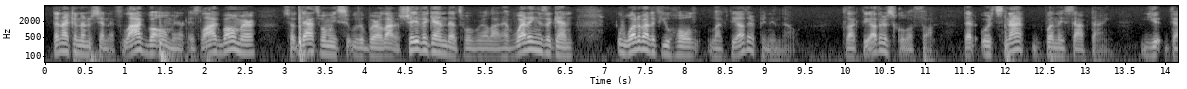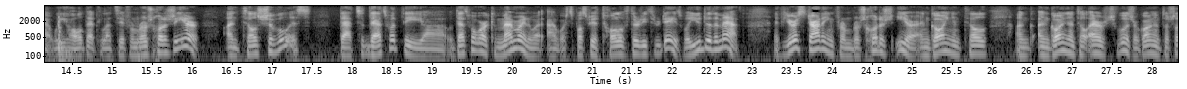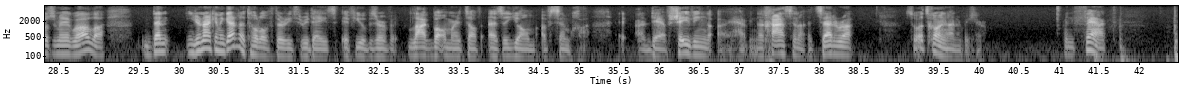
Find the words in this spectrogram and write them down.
then I can understand if Lag BaOmer is Lag BaOmer, so that's when we we're allowed to shave again. That's when we're allowed to have weddings again. What about if you hold like the other opinion though, like the other school of thought that it's not when they stop dying, you, that we hold that let's say from Rosh Chodesh Iyar until Shavuos. That's that's what the uh, that's what we're commemorating. Uh, we're supposed to be a total of 33 days. Well, you do the math. If you're starting from Rosh Chodesh Iyar and going until and, going until Erev Shavuos or going until Shloshim Me'agwala, then you're not going to get a total of 33 days if you observe Lag BaOmer itself as a Yom of Simcha, a day of shaving, uh, having a chasana, etc. So what's going on over here? In fact,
